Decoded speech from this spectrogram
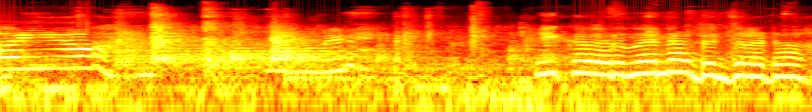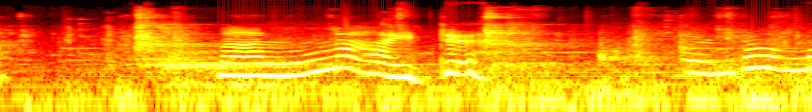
അയ്യോ ഈ ഈ കേറുന്നതന്നെ അഡ്വഞ്ചറേട്ടാ നല്ല ഹൈറ്റ് എന്റെ അമ്മ.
